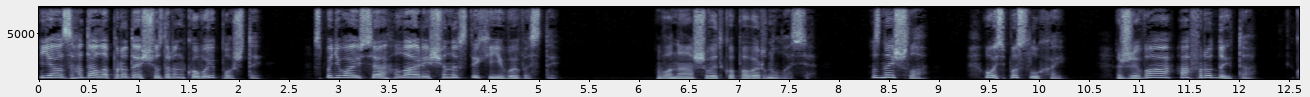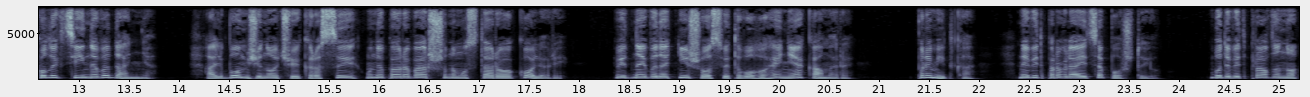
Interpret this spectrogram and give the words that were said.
Я згадала про дещо з ранкової пошти. Сподіваюся, Ларі ще не встиг її вивезти. Вона швидко повернулася. Знайшла. Ось послухай Жива Афродита, колекційне видання, альбом жіночої краси у неперевершеному стереокольорі від найвидатнішого світового генія камери. Примітка не відправляється поштою. Буде відправлено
